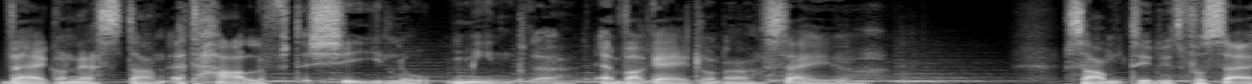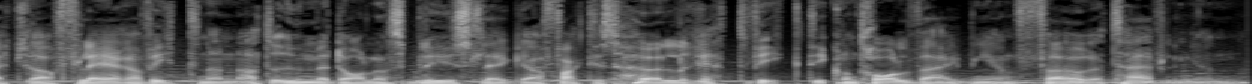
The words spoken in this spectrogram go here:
väger nästan ett halvt kilo mindre än vad reglerna säger. Samtidigt försäkrar flera vittnen att Umedalens blyslägga faktiskt höll rätt vikt i kontrollvägningen före tävlingen.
